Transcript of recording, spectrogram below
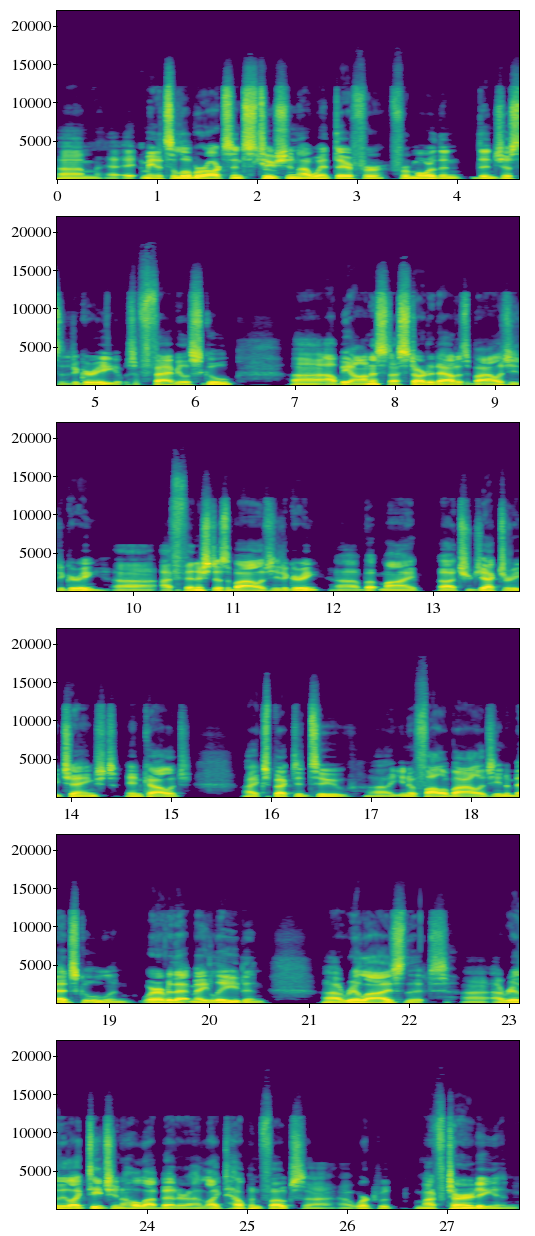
Um, I I mean, it's a liberal arts institution. I went there for for more than than just a degree. It was a fabulous school. Uh, I'll be honest. I started out as a biology degree. Uh, I finished as a biology degree, uh, but my uh, trajectory changed in college. I expected to, uh, you know, follow biology into med school and wherever that may lead, and uh, realized that uh, I really like teaching a whole lot better. I liked helping folks. Uh, I worked with my fraternity, and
